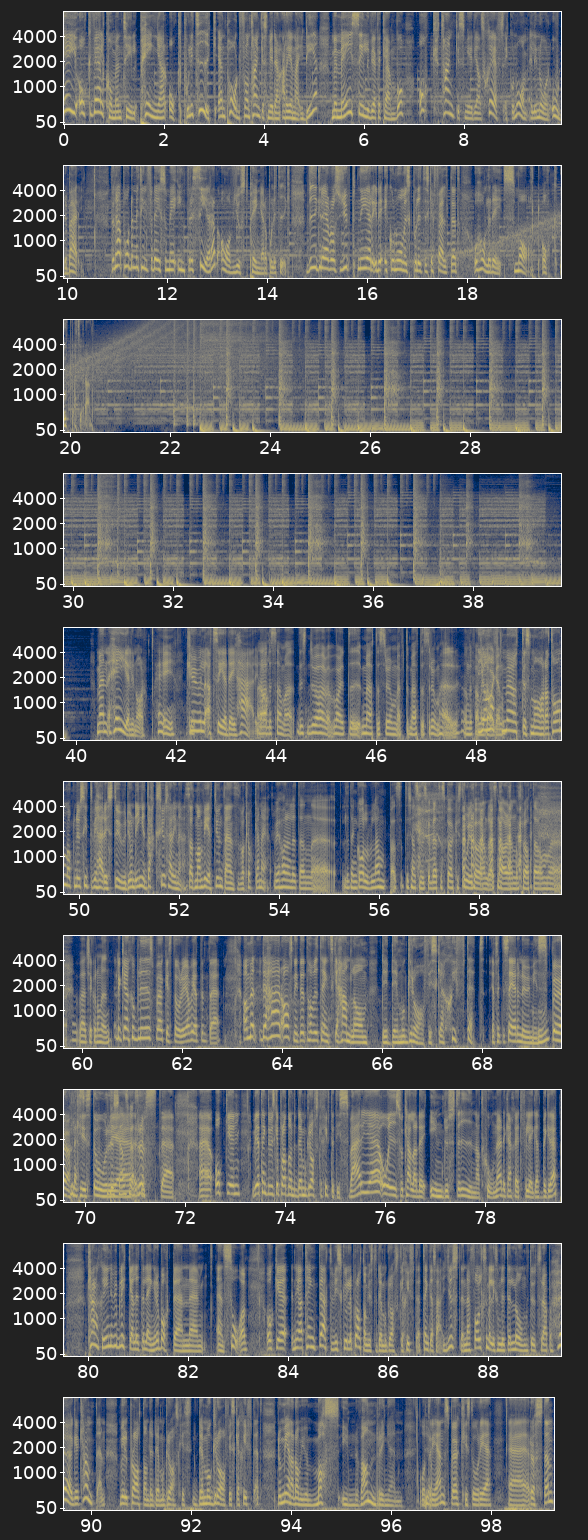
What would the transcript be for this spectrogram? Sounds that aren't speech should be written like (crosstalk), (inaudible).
Hej och välkommen till Pengar och politik, en podd från tankesmedjan Arena Idé med mig Silvia Kakembo och tankesmedjans chefsekonom Elinor Odeberg. Den här podden är till för dig som är intresserad av just pengar och politik. Vi gräver oss djupt ner i det ekonomisk-politiska fältet och håller dig smart och uppdaterad. Men hej Elinor! Hej! Kul att se dig här idag. Ja, detsamma. Du har varit i mötesrum efter mötesrum här under förmiddagen. Jag har haft mötesmaraton och nu sitter vi här i studion. Det är inget dagsljus här inne så att man vet ju inte ens vad klockan är. Vi har en liten, uh, liten golvlampa så det känns som att vi ska berätta spökhistorier för varandra (laughs) snarare än att prata om uh, världsekonomin. Det kanske blir spökhistorier, jag vet inte. Ja, men det här avsnittet har vi tänkt ska handla om det demografiska skiftet. Jag försökte säga det nu i min mm. spökhistorieröst. Eh, och eh, vi har tänkt att vi ska prata om det demografiska skiftet i Sverige och i så kallade industrinationer. Det kanske är ett förlegat begrepp. Kanske hinner vi blicka lite längre bort än, eh, än så. Och när jag tänkte att vi skulle prata om just det demografiska skiftet tänkte jag så här, just det, när folk som är liksom lite långt ut sådär på högerkanten vill prata om det demografiska, demografiska skiftet, då menar de ju massinvandringen. Återigen, ja. spökhistorie-rösten.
